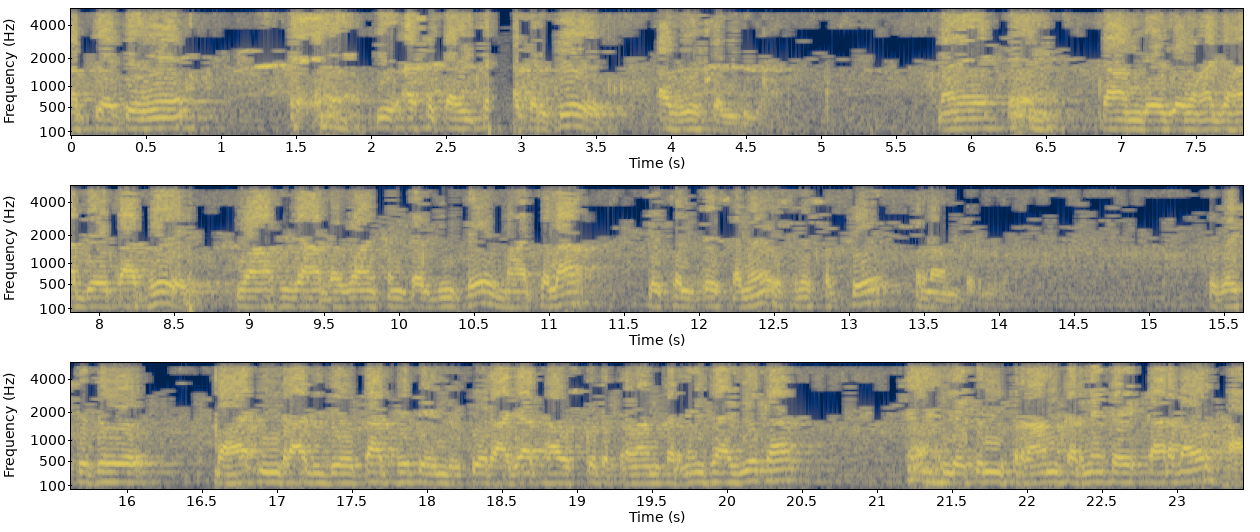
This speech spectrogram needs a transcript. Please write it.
अब कहते हैं कि अस करके अब चल दिया। मैंने कामदेव जो वहाँ जहाँ देवता थे, वहाँ से जहाँ भगवान शंकर जी थे, वहाँ चला तो चलते समय उसने सबसे प्रणाम कर लिया तो वैसे तो वहाँ इंद्र आदि देवता थे तो इंद्र को राजा था, उसको तो प्रणाम करना ही चाहिए था। लेकिन प्रणाम करने का एक कारण और था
